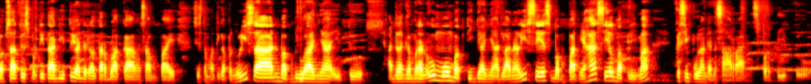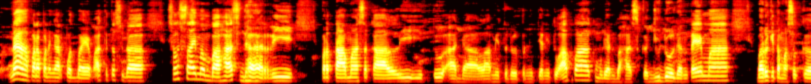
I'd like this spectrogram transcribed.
Bab 1 seperti tadi itu ya dari latar belakang sampai sistematika penulisan, bab 2-nya itu adalah gambaran umum, bab 3-nya adalah analisis, bab 4-nya hasil, bab 5 kesimpulan dan saran seperti itu. Nah, para pendengar Pod BMA kita sudah selesai membahas dari pertama sekali itu adalah metode penelitian itu apa, kemudian bahas ke judul dan tema, baru kita masuk ke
